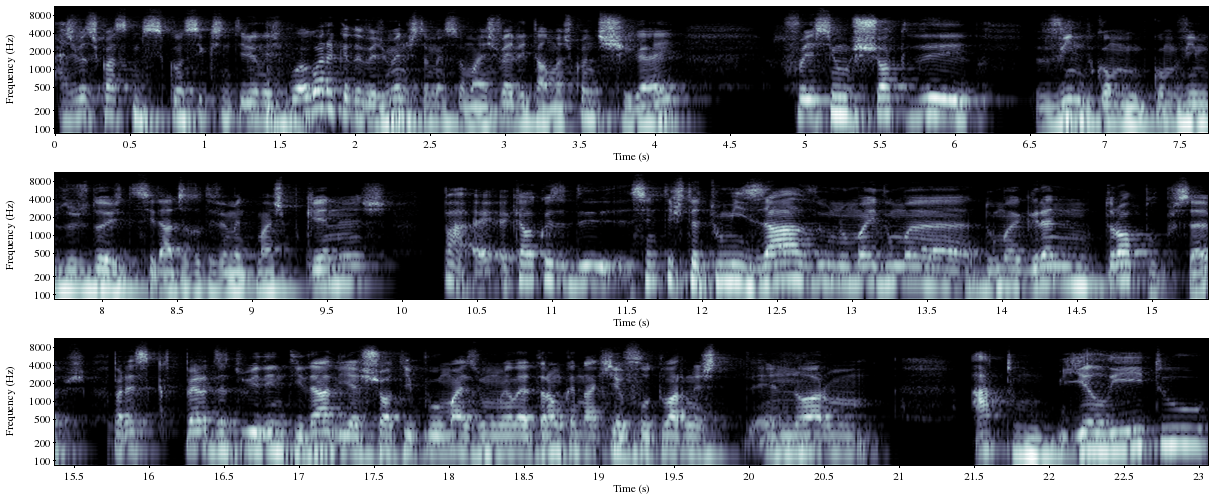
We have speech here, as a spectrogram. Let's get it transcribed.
às vezes quase que me consigo sentir em Lisboa agora cada vez menos, também sou mais velho e tal mas quando cheguei foi assim um choque de vindo como, como vimos os dois de cidades relativamente mais pequenas pá, aquela coisa de sentir-te atomizado no meio de uma, de uma grande metrópole, percebes? Parece que perdes a tua identidade e é só tipo mais um eletrão que anda aqui a flutuar neste enorme átomo e ali tu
